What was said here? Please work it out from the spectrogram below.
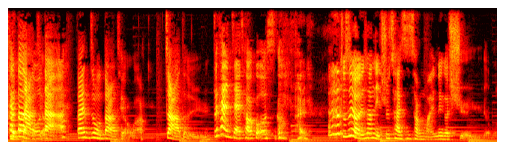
很大条，多大啊？大概这么大条吧，炸的鱼，这看起来超过二十公分，就是有点像你去菜市场买那个鳕鱼，有没有？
